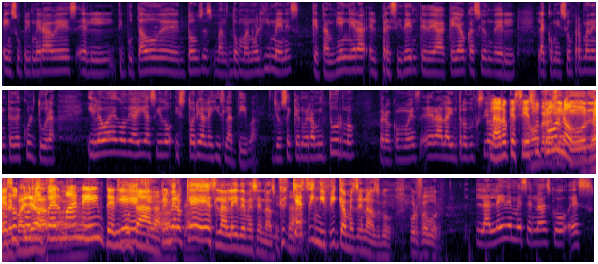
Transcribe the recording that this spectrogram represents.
en su primera vez el diputado de entonces, don Manuel Jiménez, que también era el presidente de aquella ocasión de la Comisión Permanente de Cultura. Y luego de ahí ha sido historia legislativa. Yo sé que no era mi turno, pero como es era la introducción. Claro que sí, es No, su pero es su turno. turno. Es turno permanente, ¿Qué- diputada. qué- primero, Claro, ¿qué es la ley de mecenazgo? ¿Qué, Exacto. qué significa mecenazgo? Por favor. La ley de mecenazgo es,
